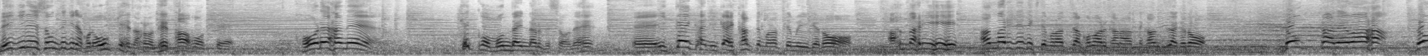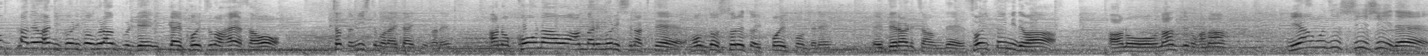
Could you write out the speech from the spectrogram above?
レギュレーション的にはこれ OK なのでターボって。これはね結構問題になるでしょうね、えー、1回か2回勝ってもらってもいいけどあんまりあんまり出てきてもらっちゃ困るかなって感じだけどどっかではどっかではニコニコグランプリで1回こいつの速さをちょっと見せてもらいたいっていうかね。あのコーナーをあんまり無理しなくて本当ストレート1本1本でね出られちゃうんでそういった意味ではあのー、ていうのかな。250cc で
